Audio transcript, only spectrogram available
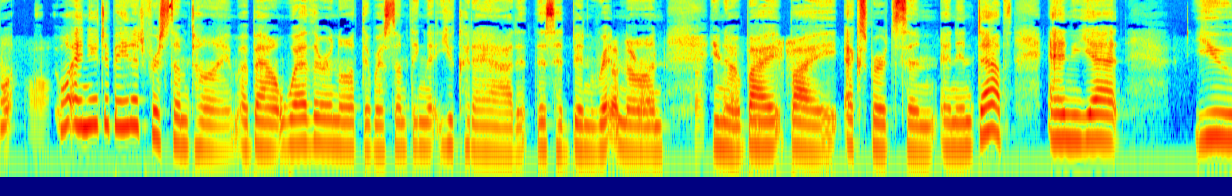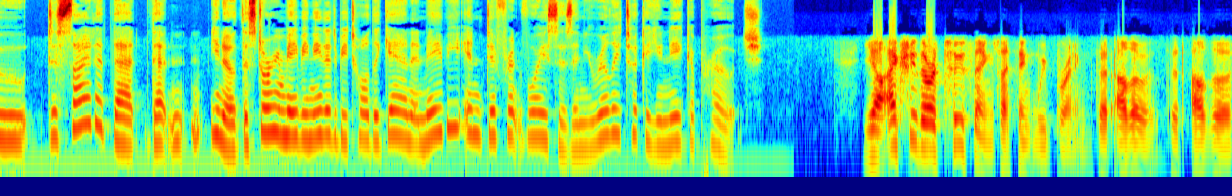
Well, uh, well, and you debated for some time about whether or not there was something that you could add. This had been written That's on, right. you know, right. by it's, by experts and and in depth, and yet you decided that that you know the story maybe needed to be told again and maybe in different voices and you really took a unique approach yeah, actually, there are two things I think we bring that other that other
